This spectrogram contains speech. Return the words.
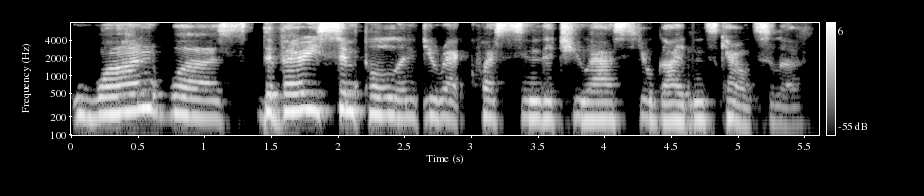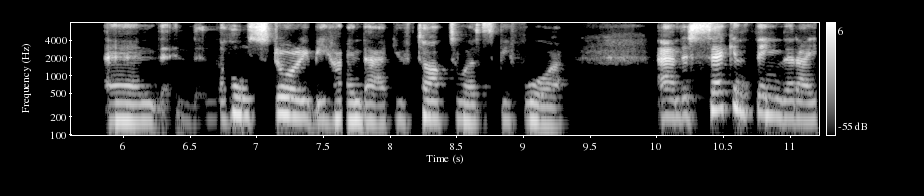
one was the very simple and direct question that you asked your guidance counselor, and the whole story behind that. You've talked to us before. And the second thing that I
